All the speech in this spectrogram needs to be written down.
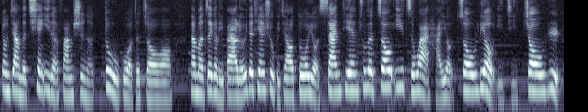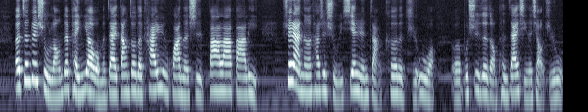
用这样的惬意的方式呢，度过这周哦。那么这个礼拜要留意的天数比较多，有三天，除了周一之外，还有周六以及周日。而针对属龙的朋友，我们在当周的开运花呢是巴拉巴利。虽然呢它是属于仙人掌科的植物哦，而不是这种盆栽型的小植物，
